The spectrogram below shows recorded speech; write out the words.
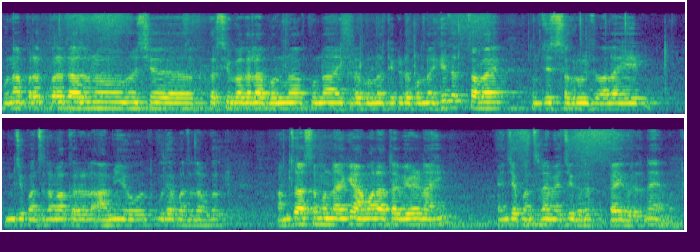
पुन्हा परत परत अजून श- कृषी विभागाला बोलणं पुन्हा इकडे बोलणं तिकडे बोलणं हे जर चालू आहे. तुमचे सगळीवाला येईल तुमचे पंचनामा करेल आम्ही येऊ उद्या पंचनामा करू आमचं असं म्हणणं आहे की आम्हाला आता वेळ नाही. यांच्या पंचनाम्याची गरज काही गरज नाही आम्हाला.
